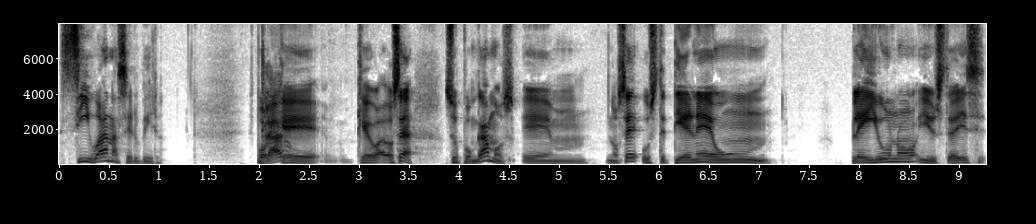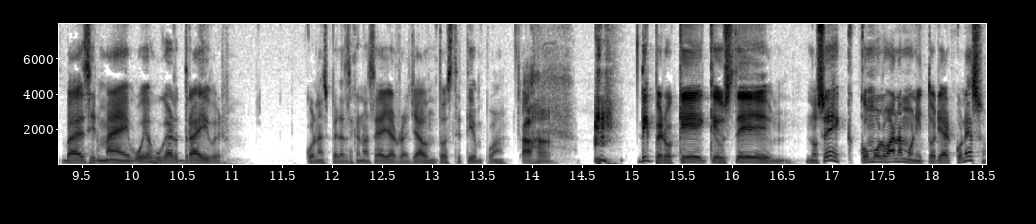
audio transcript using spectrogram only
sí van a servir. Porque, que o sea, supongamos, em, no sé, usted tiene un Play 1 y usted va a decir, mae, voy a jugar Driver. Con la esperanza que no se haya rayado en todo este tiempo. ¿ah? Ajá. Di, pero que, que usted, no sé, ¿cómo lo van a monitorear con eso?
